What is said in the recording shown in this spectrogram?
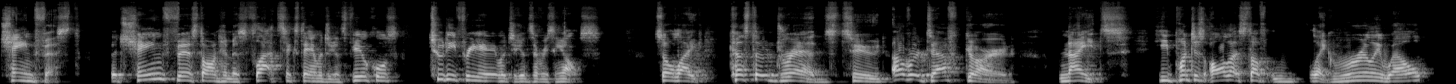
chain fist. The chain fist on him is flat six damage against vehicles, 2d3 damage against everything else. So like Custo Dreads to Other Death Guard, Knights, he punches all that stuff like really well,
